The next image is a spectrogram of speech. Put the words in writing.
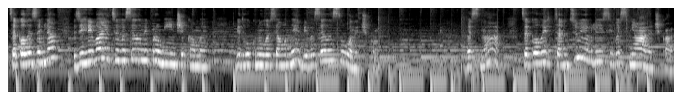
Це коли земля зігрівається веселими промінчиками, відгукнулося у небі веселе сонечко. Весна це коли танцює в лісі весняночка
